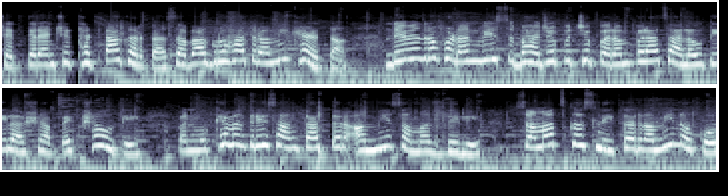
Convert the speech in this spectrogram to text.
शेतकऱ्यांची थट्टा करता सभागृहात रमी खेळता देवेंद्र फडणवीस भाजपची परंपरा चालवतील अशी अपेक्षा होती पण मुख्यमंत्री सांगतात तर आम्ही समज दिली. समज कसली? तर रमी नको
